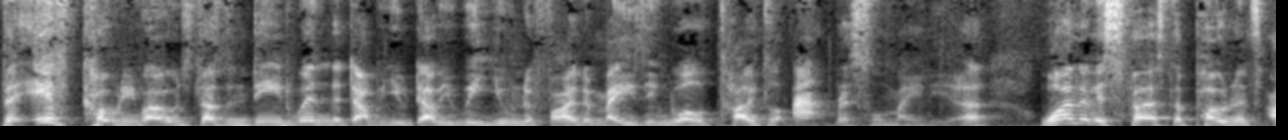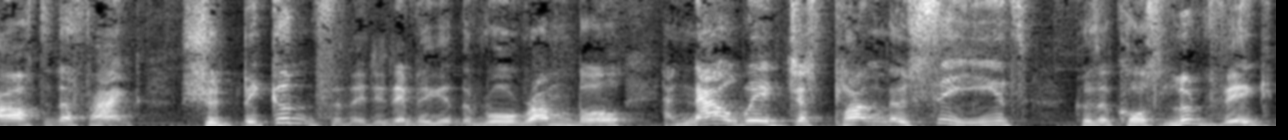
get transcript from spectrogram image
that if Cody Rhodes does indeed win the WWE Unified Amazing World title at WrestleMania, one of his first opponents after the fact should be Gunther. They did everything at the Royal Rumble, and now we're just planting those seeds because of course Ludwig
